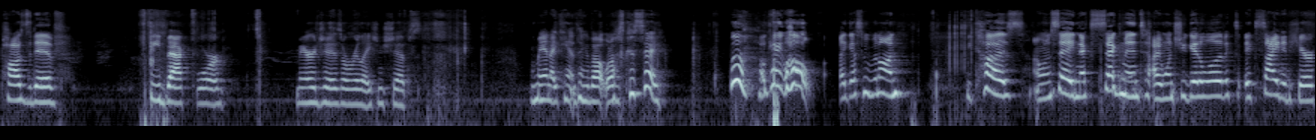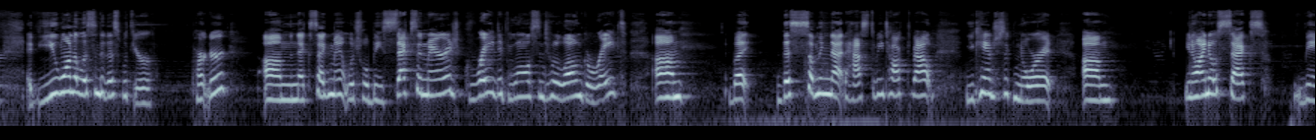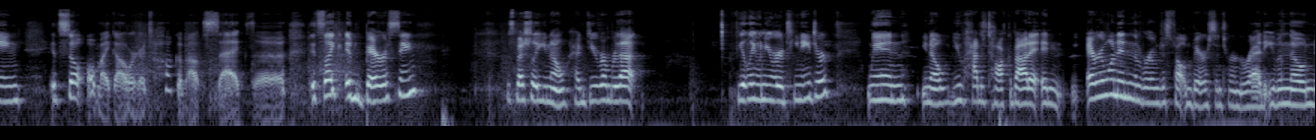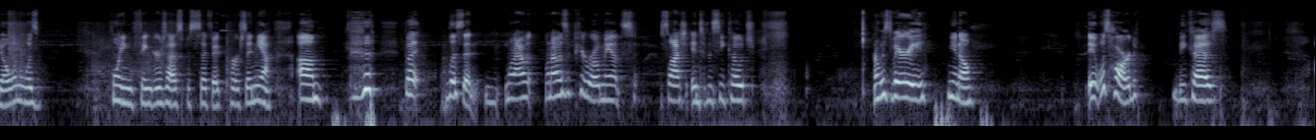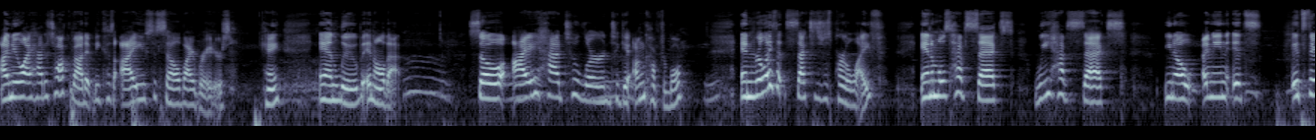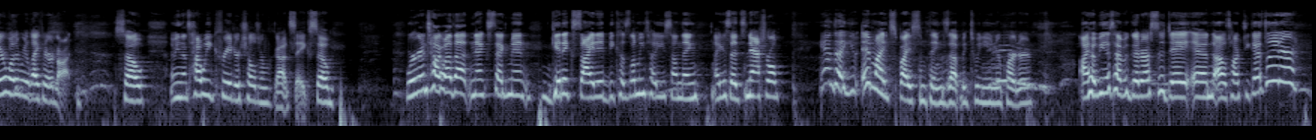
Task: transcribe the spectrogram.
positive feedback for marriages or relationships. Man, I can't think about what I was going to say. Whew, okay, well, I guess moving on. Because I want to say, next segment, I want you to get a little ex- excited here. If you want to listen to this with your partner, um, the next segment, which will be sex and marriage, great. If you want to listen to it alone, great. Um, but this is something that has to be talked about. You can't just ignore it. Um, you know, I know sex being it's so oh my god we're gonna talk about sex. Uh, it's like embarrassing. Especially you know have do you remember that feeling when you were a teenager? When you know you had to talk about it and everyone in the room just felt embarrassed and turned red even though no one was pointing fingers at a specific person. Yeah um but listen when i when i was a pure romance slash intimacy coach I was very, you know, it was hard because I knew I had to talk about it because I used to sell vibrators, okay, and lube and all that. So I had to learn to get uncomfortable and realize that sex is just part of life. Animals have sex, we have sex. You know, I mean, it's it's there whether we like it or not. So, I mean, that's how we create our children for God's sake. So, we're going to talk about that next segment. Get excited because let me tell you something. Like I said, it's natural. And uh, you, it might spice some things up between you and your partner. I hope you guys have a good rest of the day, and I'll talk to you guys later.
